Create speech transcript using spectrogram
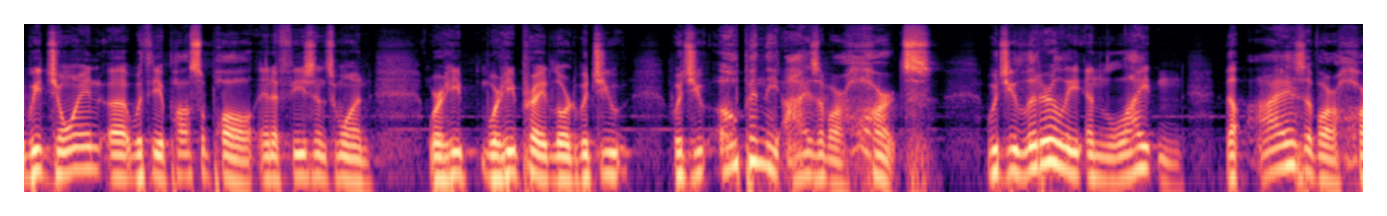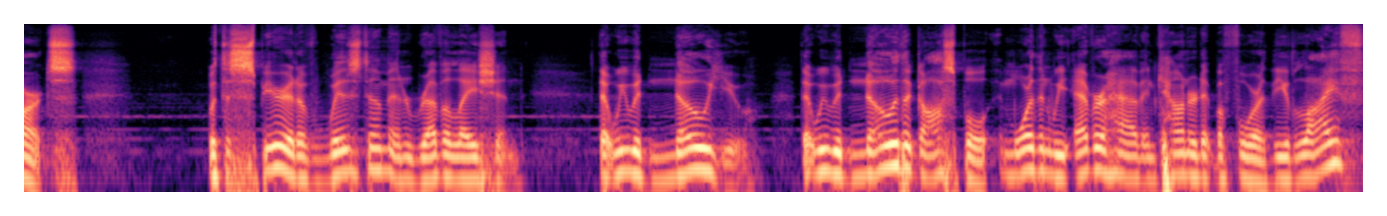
we join uh, with the Apostle Paul in Ephesians 1, where he, where he prayed, Lord, would you, would you open the eyes of our hearts? Would you literally enlighten the eyes of our hearts with the spirit of wisdom and revelation that we would know you, that we would know the gospel more than we ever have encountered it before, the life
